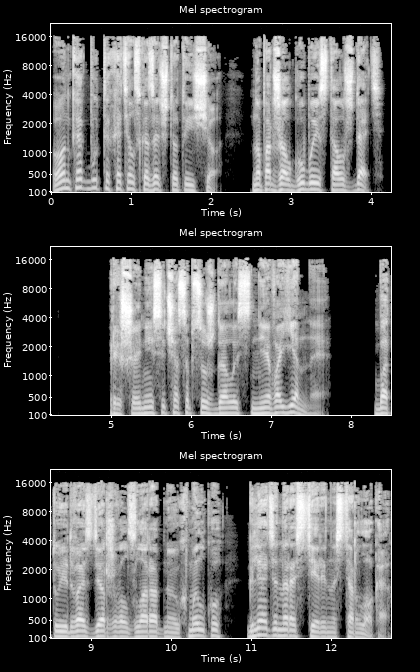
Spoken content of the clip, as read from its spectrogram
Он как будто хотел сказать что-то еще, но поджал губы и стал ждать. Решение сейчас обсуждалось не военное. Бату едва сдерживал злорадную ухмылку, глядя на растерянность Орлока.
